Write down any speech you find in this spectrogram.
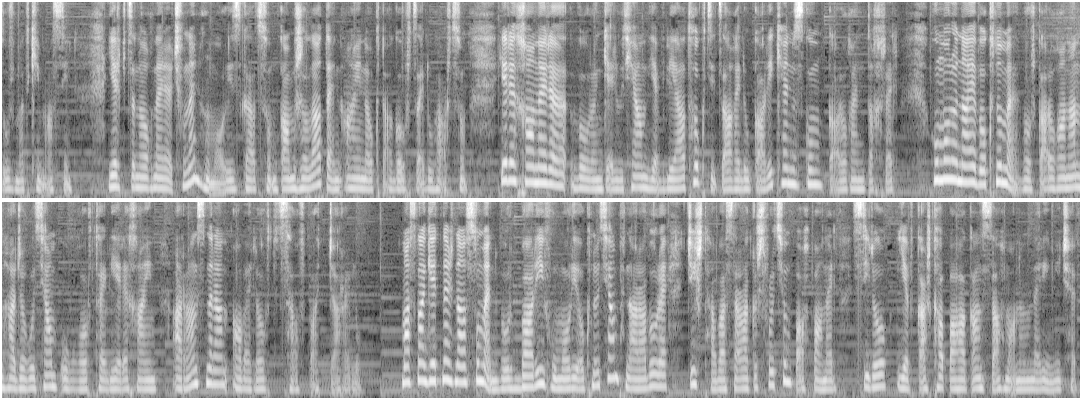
սուր մտքի մասին Երբ ծնողները ճունեն հումորի զգացում կամ ժլատ են այն օգտագործելու հարցում, երեխաները, որ ընկերության եւ լիաթոք ծիծաղելու կարիք են զգում, կարող են տխրել։ Հումորը նաև օգնում է, որ կարողանան հաջողությամբ ուղղորդել երեխային առանց նրան ավելորդ ցավ պատճառելու։ Մասնագետներն ասում են, որ բարի հումորի օգնությամբ հնարավոր է ճիշտ հավասարակշռություն պահպանել սիրո եւ կարգապահական սահմանումների միջև։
